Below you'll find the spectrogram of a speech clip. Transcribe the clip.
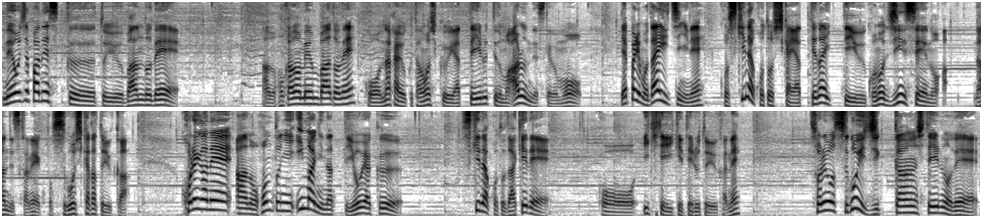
うネオジャパネスクというバンドであの他のメンバーとねこう仲良く楽しくやっているっていうのもあるんですけどもやっぱりもう第一にねこう好きなことしかやってないっていうこの人生の何ですかねこう過ごし方というか。これがねあの本当に今になってようやく好きなことだけでこう生きていけてるというかね。それをすごい実感しているので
